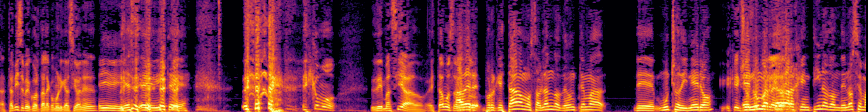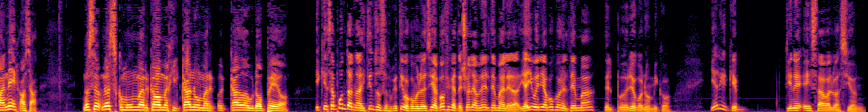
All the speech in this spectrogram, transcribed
hasta a mí se me corta la comunicación, ¿eh? Y es, eh, viste. Es como demasiado. Estamos A hablando. ver, porque estábamos hablando de un tema de mucho dinero que en un mercado argentino donde no se maneja, o sea, no, se, no es como un mercado mexicano, un mercado europeo. Y que se apuntan a distintos objetivos, como lo decía. Vos fíjate, yo le hablé del tema de la edad. Y ahí venía vos con el tema del poderío económico. Y alguien que tiene esa evaluación,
